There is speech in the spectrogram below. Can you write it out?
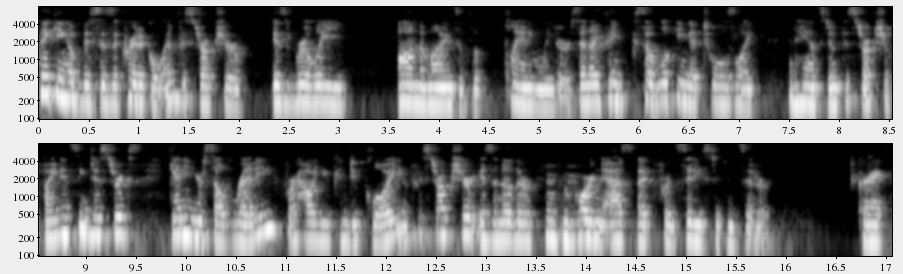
thinking of this as a critical infrastructure is really on the minds of the planning leaders. And I think so. Looking at tools like enhanced infrastructure financing districts, getting yourself ready for how you can deploy infrastructure is another Mhm. important aspect for the cities to consider. Great.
